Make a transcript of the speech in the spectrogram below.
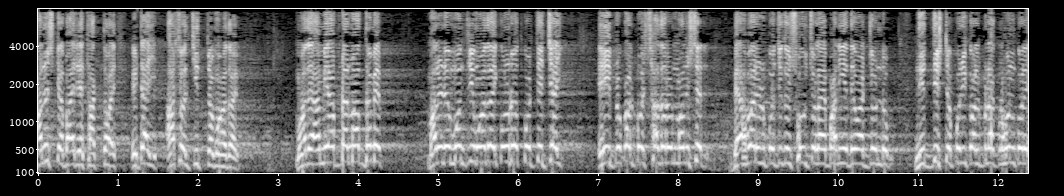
মানুষকে বাইরে থাকতে হয়। এটাই আসল চিত্র মহোদয়। মহোদয়, আমি আপনার মাধ্যমে মাননীয় মন্ত্রী মহোদয়কে অনুরোধ করতে চাই, এই প্রকল্প সাধারণ মানুষের ব্যবহারের উপযোগী শৌচালয় বানিয়ে দেওয়ার জন্য নির্দিষ্ট পরিকল্পনা গ্রহণ করে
